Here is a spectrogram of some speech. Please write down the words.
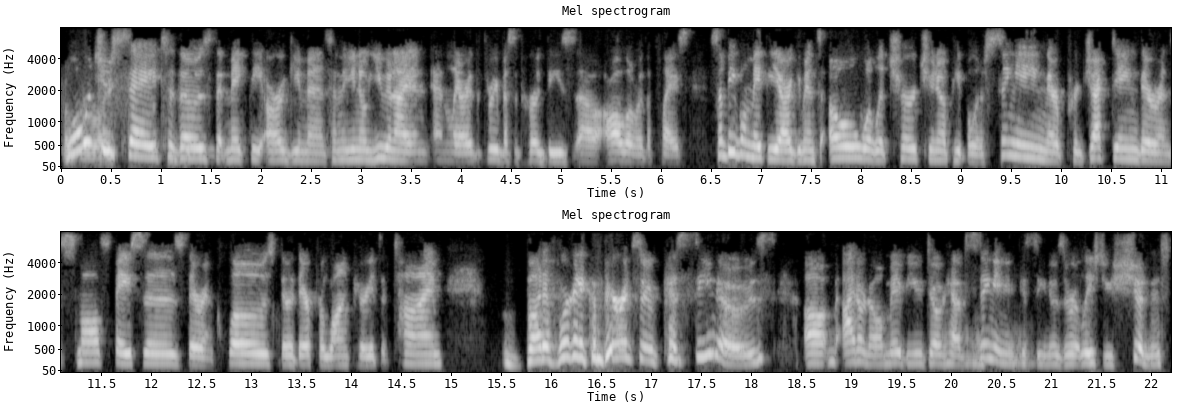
What would you say to those that make the arguments? And you know, you and I and, and Larry, the three of us have heard these uh, all over the place. Some people make the arguments, oh, well, at church, you know, people are singing, they're projecting, they're in small spaces, they're enclosed, they're there for long periods of time. But if we're going to compare it to casinos, um, I don't know, maybe you don't have singing in casinos, or at least you shouldn't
